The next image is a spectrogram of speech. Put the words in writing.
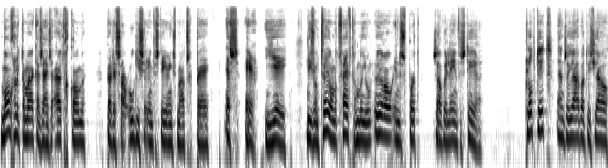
mogelijk te maken zijn ze uitgekomen bij de Saoedische investeringsmaatschappij SRJ, die zo'n 250 miljoen euro in de sport zou willen investeren. Klopt dit? En zo ja, wat is jouw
